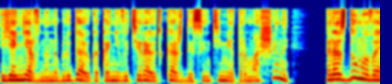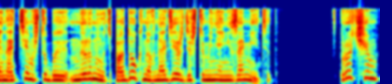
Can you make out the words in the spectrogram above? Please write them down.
Я нервно наблюдаю, как они вытирают каждый сантиметр машины, раздумывая над тем, чтобы нырнуть под окна в надежде, что меня не заметят. Впрочем,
